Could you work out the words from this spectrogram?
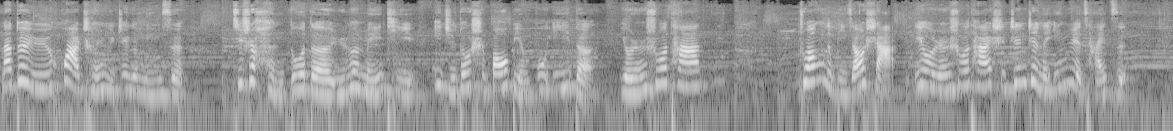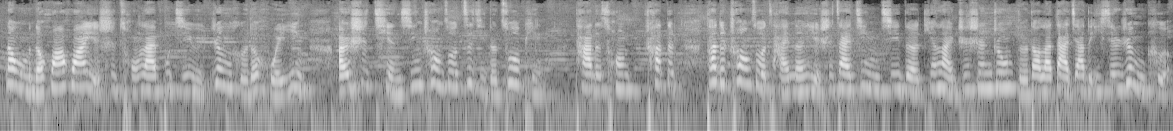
那对于华晨宇这个名字，其实很多的舆论媒体一直都是褒贬不一的。有人说他装的比较傻，也有人说他是真正的音乐才子。那我们的花花也是从来不给予任何的回应，而是潜心创作自己的作品。他的创他的他的创作才能也是在近期的《天籁之声》中得到了大家的一些认可。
